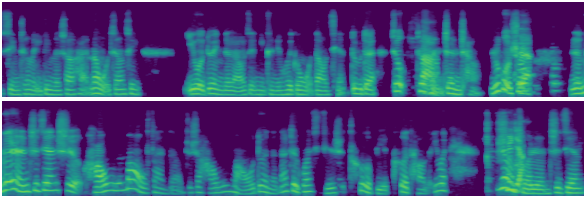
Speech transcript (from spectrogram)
形成了一定的伤害，那我相信。以我对你的了解，你肯定会跟我道歉，对不对？就就很正常。如果说人跟人之间是毫无冒犯的，就是毫无矛盾的，那这个关系其实是特别客套的，因为任何人之间，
